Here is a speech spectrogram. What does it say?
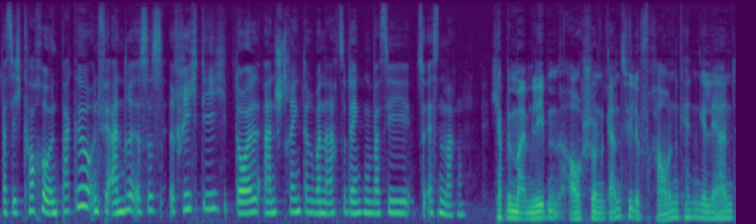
was ich koche und backe. Und für andere ist es richtig doll anstrengend, darüber nachzudenken, was sie zu essen machen. Ich habe in meinem Leben auch schon ganz viele Frauen kennengelernt,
